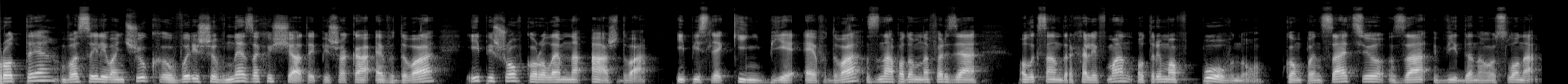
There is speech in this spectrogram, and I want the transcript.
Проте Василь Іванчук вирішив не захищати пішака F2 і пішов королем на H2. І після кінь б'є F2 з нападом на ферзя Олександр Халіфман отримав повну компенсацію за відданого слона.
